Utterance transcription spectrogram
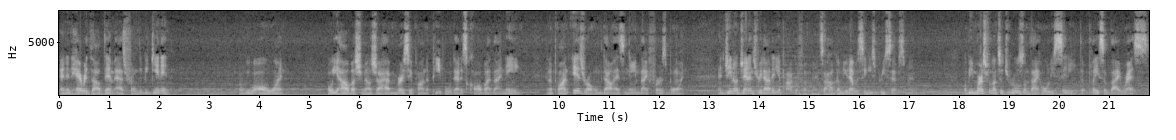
and inherit thou them as from the beginning, when we were all one. O Yahweh Shemel shall have mercy upon the people that is called by thy name, and upon Israel whom thou hast named thy firstborn. And Gino Jennings read out of the Apocrypha, man. So how come you never see these precepts, man? Or be merciful unto Jerusalem, thy holy city, the place of thy rest.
